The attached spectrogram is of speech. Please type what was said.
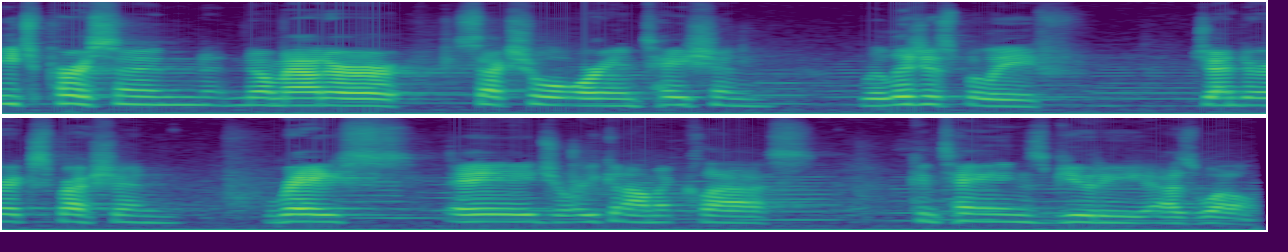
each person, no matter sexual orientation, religious belief, gender expression, race, age, or economic class, contains beauty as well.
